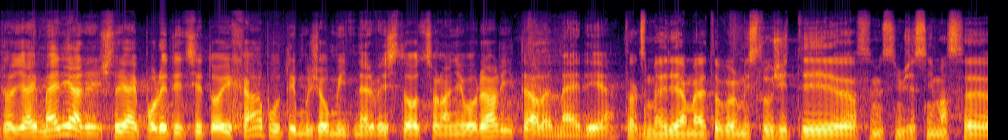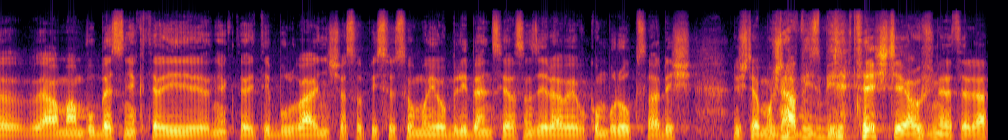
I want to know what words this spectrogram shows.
to dělají média, když to dělají politici, to i chápu, ty můžou mít nervy z toho, co na ně odhalíte, ale média. Tak s médiami je to velmi složitý. Já si myslím, že s nima se, já mám vůbec některý, některé ty bulvární časopisy jsou moji oblíbenci, já jsem zvědavý, o kom budou psát, když, když tam možná vyzbídete ještě, já už ne teda.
